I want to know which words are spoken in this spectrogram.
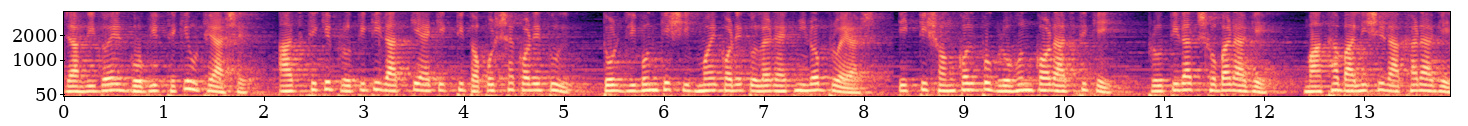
যা হৃদয়ের গভীর থেকে উঠে আসে। আজ থেকে প্রতিটি রাতকে এক একটি তপস্যা করে তুল। তোর জীবনকে শিবময় করে তোলার এক নীরব প্রয়াস। একটি সংকল্প গ্রহণ কর আজ থেকেই। প্রতি রাত শোবার আগে, মাথা বালিশে রাখার আগে,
